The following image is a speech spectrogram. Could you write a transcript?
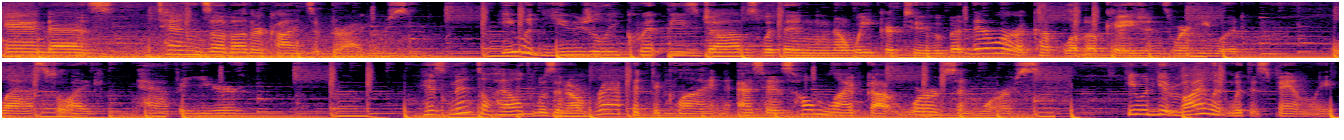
and as tens of other kinds of drivers. He would usually quit these jobs within a week or two, but there were a couple of occasions where he would last like half a year. His mental health was in a rapid decline as his home life got worse and worse. He would get violent with his family,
